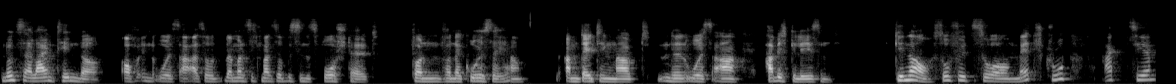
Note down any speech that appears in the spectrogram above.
benutzen allein Tinder, auch in den USA. Also wenn man sich mal so ein bisschen das vorstellt, von, von der Größe her, am Datingmarkt in den USA, habe ich gelesen. Genau, soviel zur Match Group Aktie.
